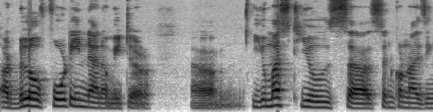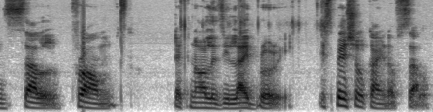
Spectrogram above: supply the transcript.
or below 14 nanometer um, you must use synchronizing cell from technology library a special kind of cell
